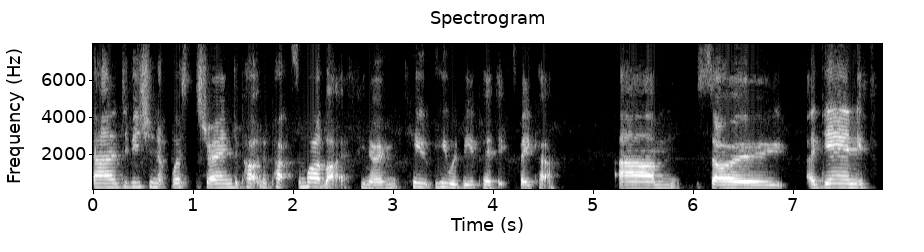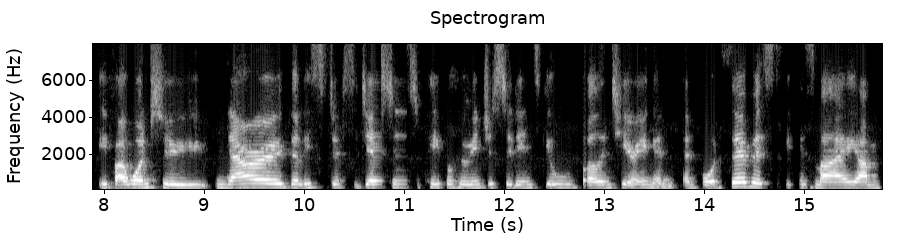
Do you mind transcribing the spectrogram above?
uh, Division at West Australian Department of Parks and Wildlife. You know, he, he would be a perfect speaker. Um, so again, if, if I want to narrow the list of suggestions to people who are interested in skilled volunteering and, and board service, because my, um,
